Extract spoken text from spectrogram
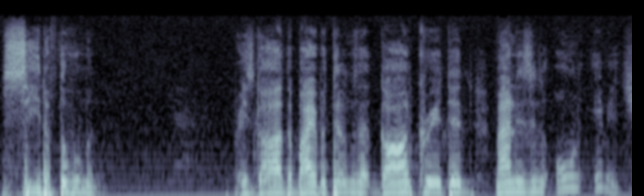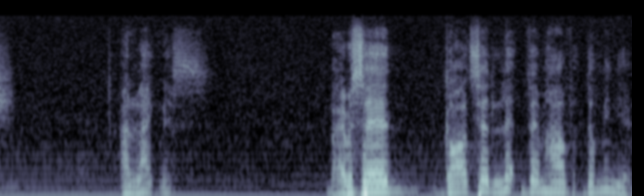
Seed of the woman. Praise God. The Bible tells me that God created man in his own image and likeness. Bible said, God said, let them have dominion.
